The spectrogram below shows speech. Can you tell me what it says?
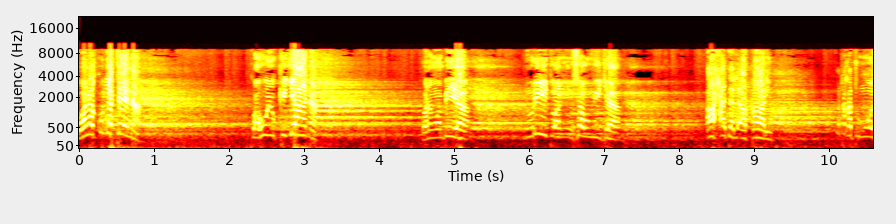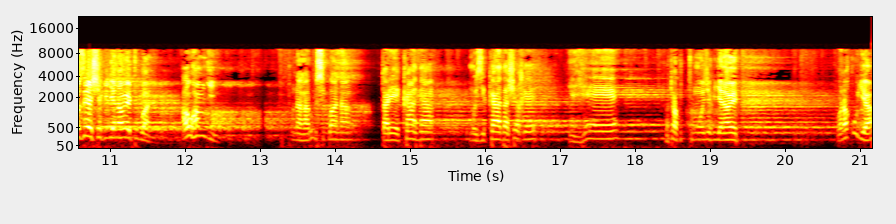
Wanakuja tena kwa huyu kijana. Wanamwambia nuridu an nuzawija ahad al-aqarib. Nataka tumuozeshe kijana wetu bwana. Au hamji tuna harusi bwana tarehe kadha mwezi kadha shekhe ehe. Nataka tumuozeshe kijana wetu. Wanakuja.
